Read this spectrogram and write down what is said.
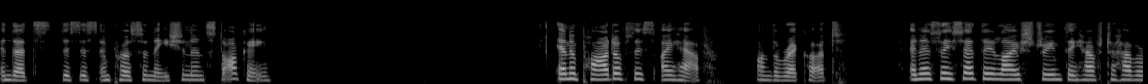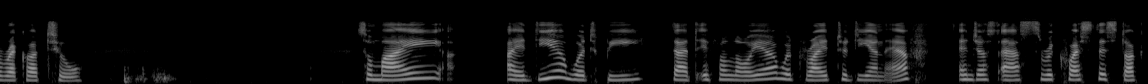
and that this is impersonation and stalking. And a part of this I have on the record. And as they said they live stream, they have to have a record too. So my idea would be that if a lawyer would write to DNF and just ask request this doc,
